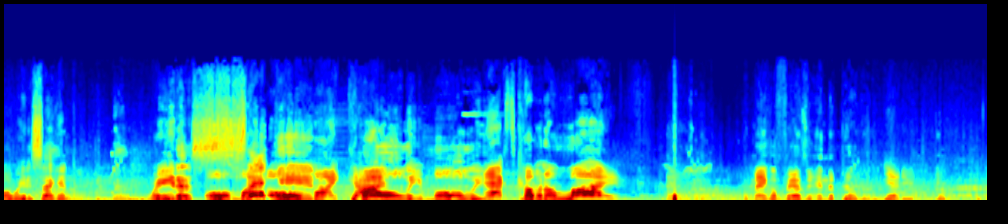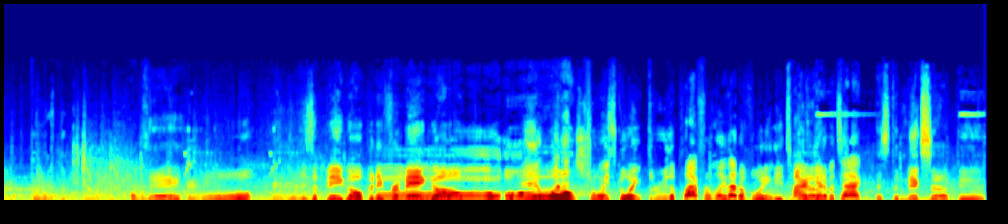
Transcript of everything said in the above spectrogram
Oh wait a second. Wait a Oh my- second. oh my God. Holy moly! Axe coming alive. The Mango fans are in the building. Yeah, dude. Okay. Oh, there's a big opening for Oh, Mango. Oh, And what a choice going through the platform like that, avoiding the entire Yep. get up attack. That's the mix up, dude.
